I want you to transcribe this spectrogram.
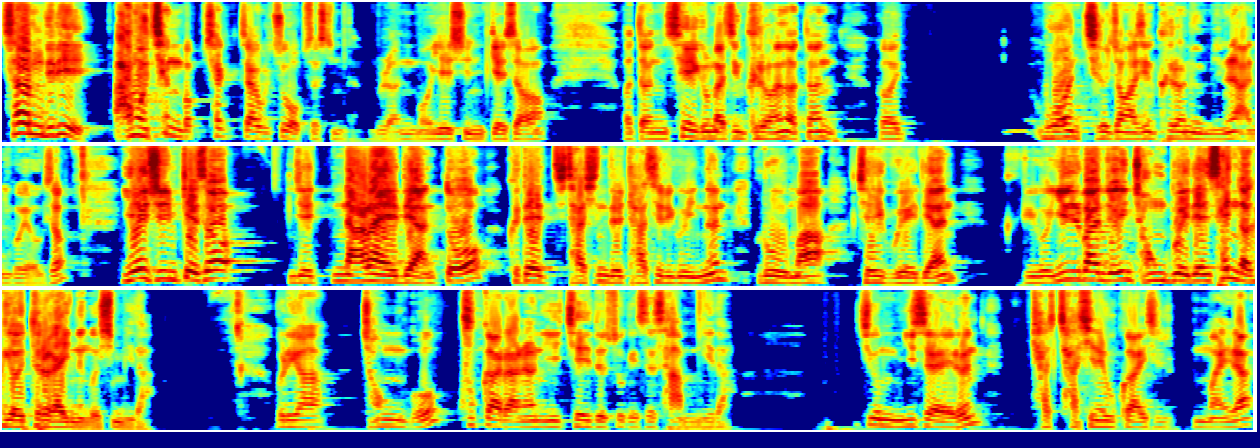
사람들이 아무 책법, 책 잡을 수가 없었습니다. 물론 뭐 예수님께서 어떤 세액을 마친 그런 어떤 그 원칙을 정하신 그런 의미는 아니고 여기서 예수님께서 이제 나라에 대한 또 그대 자신들 다스리고 있는 로마 제국에 대한 그리고 일반적인 정부에 대한 생각이 여기 들어가 있는 것입니다. 우리가 정부, 국가라는 이 제도 속에서 삽니다. 지금 이스라엘은 자, 신의 국가가 있을 뿐만 아니라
